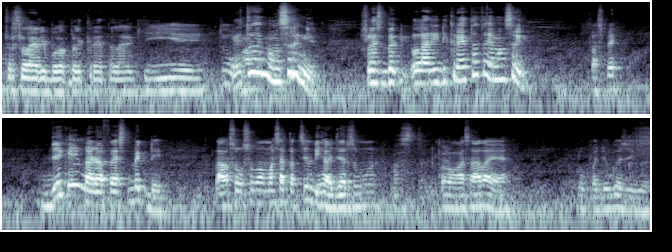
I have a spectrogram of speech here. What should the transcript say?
terus lari bolak-balik kereta lagi Iya, itu, Ya, itu emang sering ya flashback lari di kereta tuh emang sering flashback. Dia kayak nggak ada flashback deh. Langsung semua masa kecil dihajar semua. Kalau nggak salah ya. Lupa juga sih gue.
